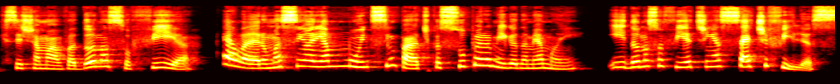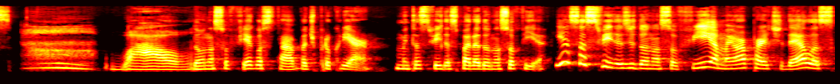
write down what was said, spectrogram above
que se chamava Dona Sofia, ela era uma senhorinha muito simpática, super amiga da minha mãe. E Dona Sofia tinha sete filhas. Uau. Dona Sofia gostava de procriar. Muitas filhas para Dona Sofia. E essas filhas de Dona Sofia, a maior parte delas,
